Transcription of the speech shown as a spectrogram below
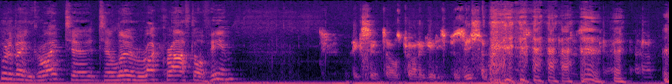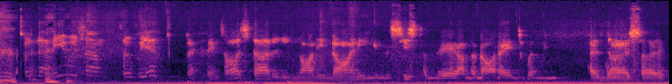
would have been great to, to learn ruckcraft off him. Except I was trying to get his position. um, but no, he was, um, so we had, back then, so I started in 1990 in the system there, under 19s, when we had those, so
